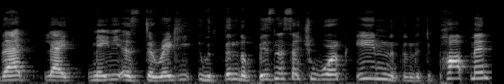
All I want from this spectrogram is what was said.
that like maybe is directly within the business that you work in, within the department,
